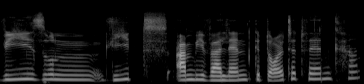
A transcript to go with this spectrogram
wie so ein Lied ambivalent gedeutet werden kann?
